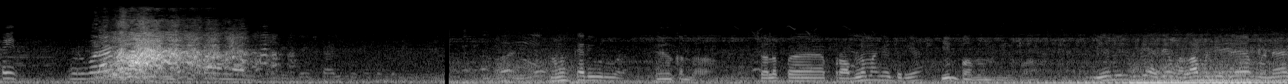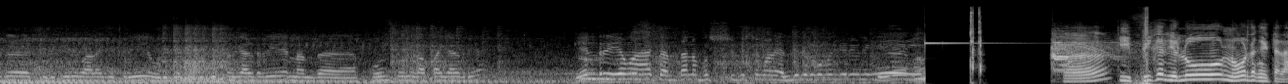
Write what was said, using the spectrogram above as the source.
ಗುರುಗಳ. ನಮಸ್ಕಾರ ರೀ ಗುರುಗಳ. ಹೇಳ್ಕಂದ ಸ್ವಲ್ಪ ಪ್ರಾಬ್ಲಮ್ ಆಗೈತೆ ರೀ. ಏನು ಪ್ರಾಬ್ಲಮ್ ಆಗಿದೆಪ್ಪ? ಏನಿಲ್ಲ ರೀ ಅದೇ ಹೊಲ ಮನಿ ಇದೆ ಮನ್ಯಾಗ ಕಿರಿಕಿರಿ ಭಾಳ ಆಗೈತಿ ರೀ ಹುಡುಗಿ ಹೋಗ್ಯಾಳ್ರಿ ನಂದು ಫೋನ್ ಫೋನ್ ಗಪ್ಪ ಆಗ್ಯಾಳ್ರಿ ಏನ್ರಿ ಏವ ಚಂದನ ಬುಷ್ ಬುಷ್ ಮಾಡಿ ಎಲ್ಲಿ ತಿರ್ಗೋ ಬಂದಿರಿ ಇವನಿಗೆ ಈ ಫಿಗರ್ ಎಲ್ಲೋ ನೋಡ್ದಂಗೈತಲ್ಲ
